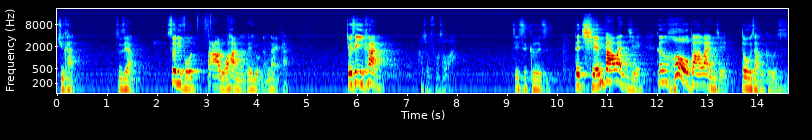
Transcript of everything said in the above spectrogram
去看，是这样。舍利佛大罗汉呢，他有能耐看，就这一看，他说：“佛陀啊，这只鸽子的前八万节跟后八万节都张鸽子。”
